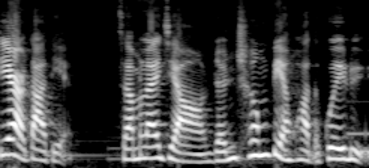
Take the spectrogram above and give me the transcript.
第二大点，咱们来讲人称变化的规律，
